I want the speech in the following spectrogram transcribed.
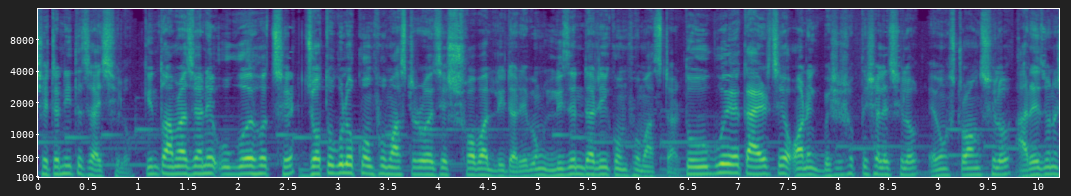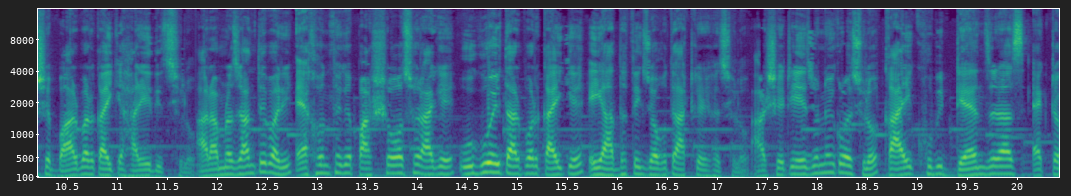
সেটা নিতে চাইছিল। কিন্তু আমরা জানি উগোয়ে হচ্ছে যতগুলো কম্ফু মাস্টার রয়েছে, সবার লিডার এবং লিজেন্ডারি কম্ফু মাস্টার। তো উগোয়ে কায়ের চেয়ে অনেক বেশি শক্তিশালী ছিল এবং স্ট্রং ছিল, আর এই জন্য সে বারবার কাইকে হারিয়ে দিচ্ছিল। আর আমরা জানতে পারি, এখন থেকে পাঁচশো বছর আগে উগুয়েই তারপর কাইকে এই আধ্যাত্মিক জগতে আটকে রেখেছিল। আর সেটি এই জন্যই করেছিল, কাই খুবই ডেঞ্জারাস একটা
